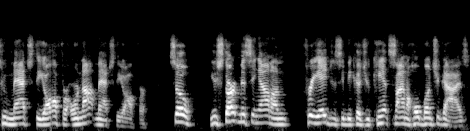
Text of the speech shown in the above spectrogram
to match the offer or not match the offer. So you start missing out on free agency because you can't sign a whole bunch of guys.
